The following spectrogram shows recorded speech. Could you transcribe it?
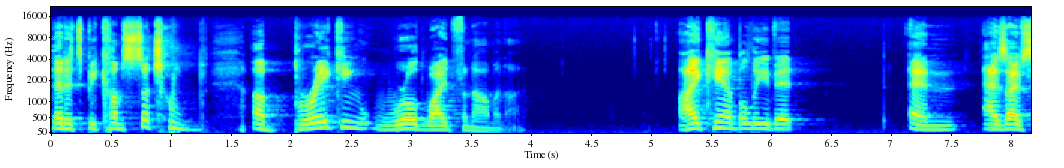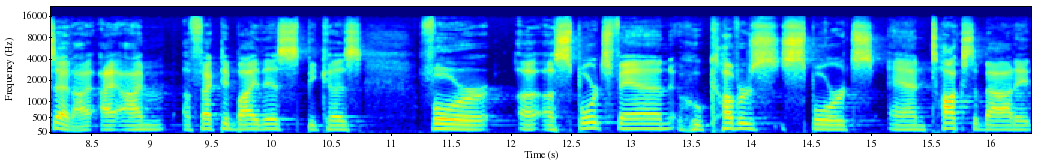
that it's become such a, a breaking worldwide phenomenon. I can't believe it. And as I've said, I, I, am affected by this because for a, a sports fan who covers sports and talks about it,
